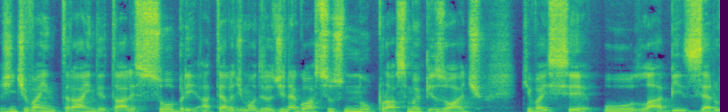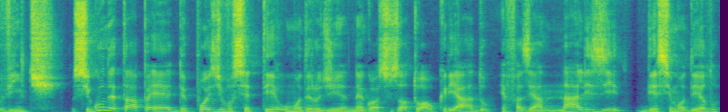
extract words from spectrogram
A gente vai entrar em detalhes sobre a tela de modelos de negócios no próximo episódio, que vai ser o Lab 020. A segunda etapa é, depois de você ter o modelo de negócios atual criado, é fazer a análise desse modelo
